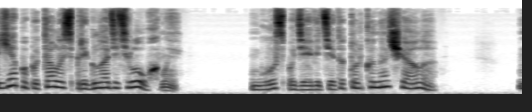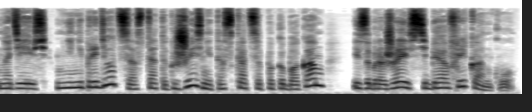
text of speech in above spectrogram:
я попыталась пригладить лохмы. Господи, а ведь это только начало. Надеюсь, мне не придется остаток жизни таскаться по кабакам, изображая из себя африканку.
